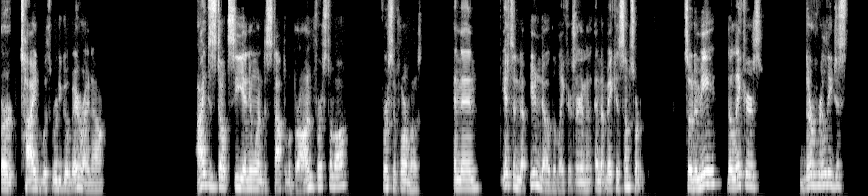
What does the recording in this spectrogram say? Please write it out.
or tied with Rudy Gobert right now. I just don't see anyone to stop LeBron, first of all, first and foremost. And then you have to know you know the Lakers are gonna end up making some sort of so to me, the Lakers, they're really just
